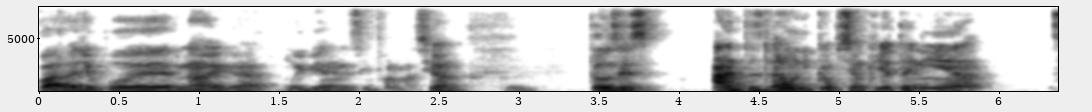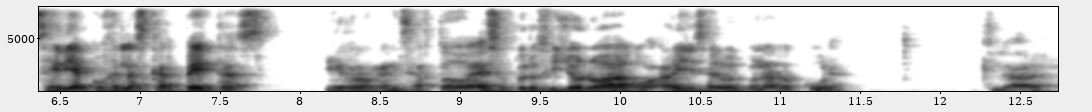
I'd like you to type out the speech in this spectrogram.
Para yo poder navegar muy bien en esa información. Okay. Entonces, antes la única opción que yo tenía sería coger las carpetas y reorganizar todo eso, pero si yo lo hago, ahí se vuelve una locura. Claro.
